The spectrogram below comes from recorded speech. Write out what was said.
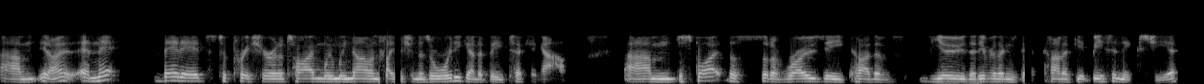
Um, you know, and that that adds to pressure at a time when we know inflation is already going to be ticking up. Um, despite this sort of rosy kind of view that everything's going to kind of get better next year,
